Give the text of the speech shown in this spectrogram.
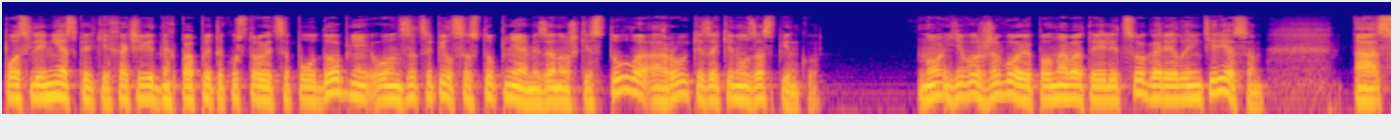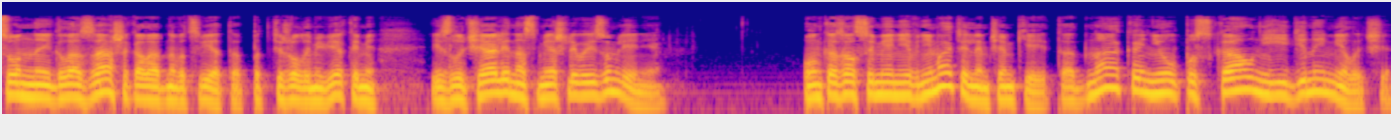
После нескольких очевидных попыток устроиться поудобнее, он зацепился ступнями за ножки стула, а руки закинул за спинку. Но его живое полноватое лицо горело интересом, а сонные глаза шоколадного цвета под тяжелыми веками излучали насмешливое изумление. Он казался менее внимательным, чем Кейт, однако не упускал ни единой мелочи.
